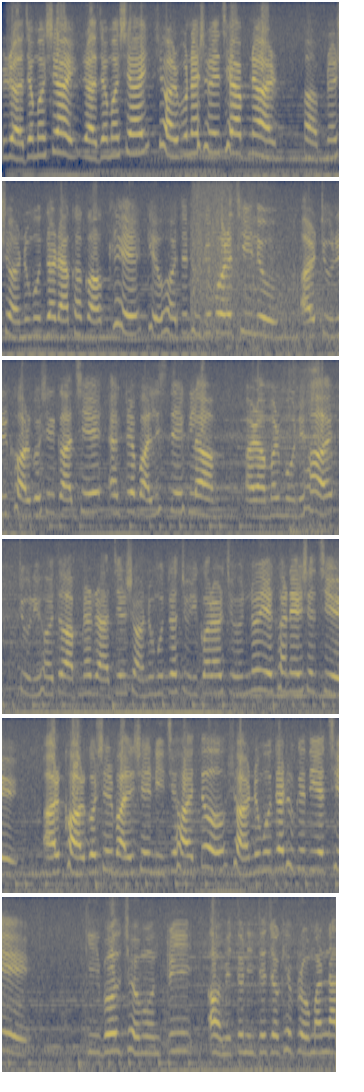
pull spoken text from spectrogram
রাজামশাই রাজামশাই, সর্বনাশ হয়েছে আপনার। আপনার স্বর্ণমুদ্রা রাখা কক্ষে কেউ হয়তো ঢুকে পড়েছিল। আর টুনির খরগোশের কাছে একটা বালিশ দেখলাম। আর আমার মনে হয় টুনি হয়তো আপনার রাজ্যের স্বর্ণমুদ্রা চুরি করার জন্যই এখানে এসেছে। আর খরগোশের বালিশের নিচে হয়তো স্বর্ণমুদ্রা ঢুকে দিয়েছে। কি বলছো মন্ত্রী? আমি তো নিজে চোখে প্রমাণ না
